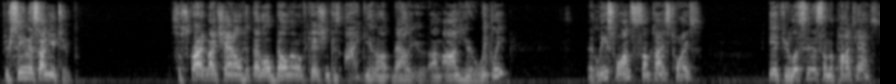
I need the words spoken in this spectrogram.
if you're seeing this on YouTube, subscribe my channel, hit that little bell notification because I give out value. I'm on here weekly, at least once, sometimes twice. If you're listening to this on the podcast,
